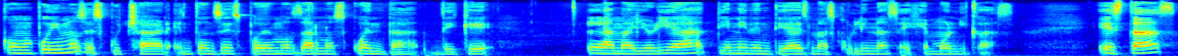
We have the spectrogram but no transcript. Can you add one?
Como pudimos escuchar, entonces podemos darnos cuenta de que la mayoría tiene identidades masculinas hegemónicas. Estas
